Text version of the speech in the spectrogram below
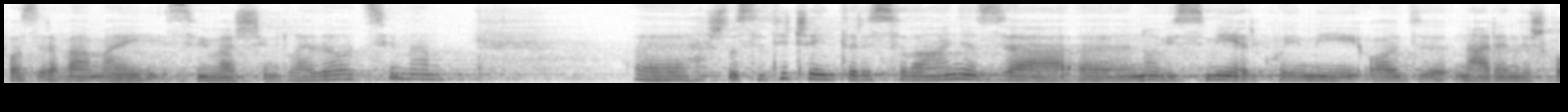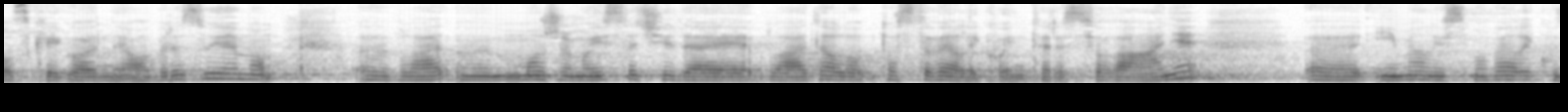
pozdrav vama i svim vašim gledalcima. E, što se tiče interesovanja za e, novi smjer koji mi od naredne školske godine obrazujemo, možemo istaći da je vladalo dosta veliko interesovanje. Imali smo veliku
